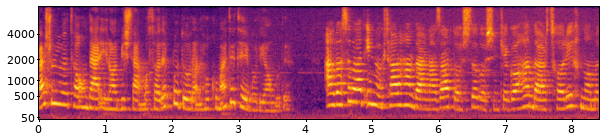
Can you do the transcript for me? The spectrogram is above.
و شیوع تا اون در ایران بیشتر مصادف با دوران حکومت تیموریان بوده. البته باید این نکته رو هم در نظر داشته باشیم که گاهن در تاریخ نام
